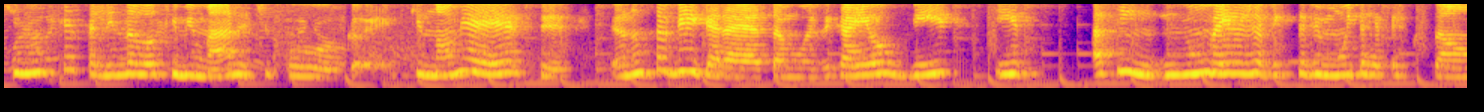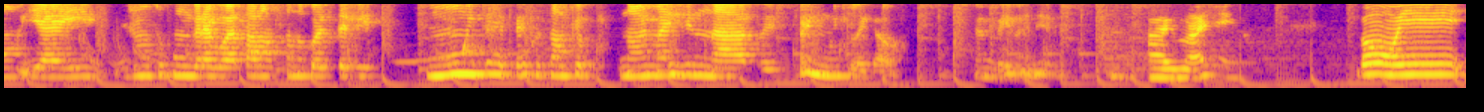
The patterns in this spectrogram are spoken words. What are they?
que música é essa? Linda Louca e Mimada? Tipo, que nome é esse? Eu não sabia que era essa música. Aí eu vi e assim, em um mês eu já vi que teve muita repercussão. E aí, junto com o Gregoire tá lançando coisa, teve muita repercussão que eu não imaginava. Isso foi muito legal. Foi bem maneiro. Ah, imagino. Bom, e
